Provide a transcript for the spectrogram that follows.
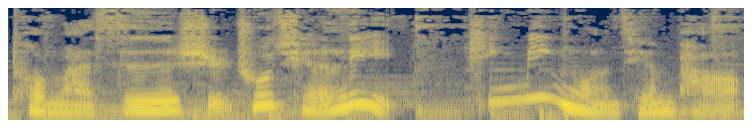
托马斯使出全力，拼命往前跑。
